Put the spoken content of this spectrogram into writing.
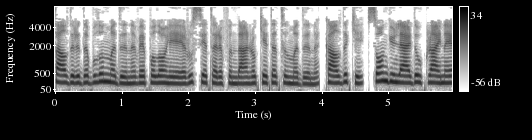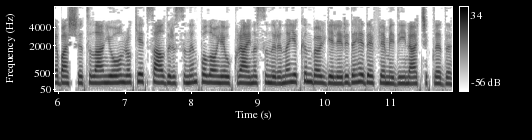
saldırıda bulunmadığını ve Polonya'ya Rusya tarafından roket atılmadığını, kaldı ki, son günlerde Ukrayna'ya başlatılan yoğun roket saldırısının Polonya-Ukrayna sınırına yakın bölgeleri de hedeflemediğini açıkladı.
